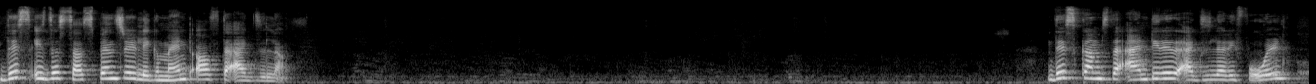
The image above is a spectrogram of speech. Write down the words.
This is the suspensory ligament of the axilla. This comes the anterior axillary fold.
